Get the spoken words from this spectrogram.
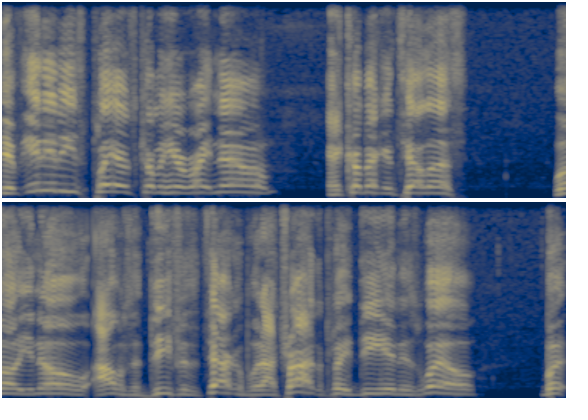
If any of these players come in here right now and come back and tell us, well, you know, I was a defensive tackle, but I tried to play DN as well. But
